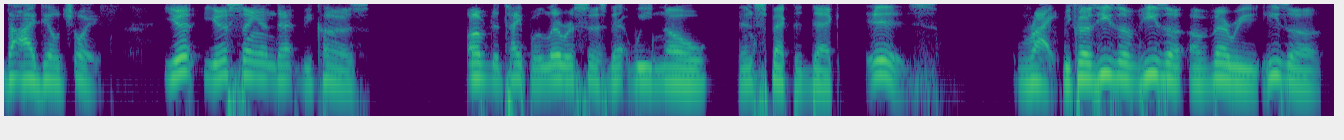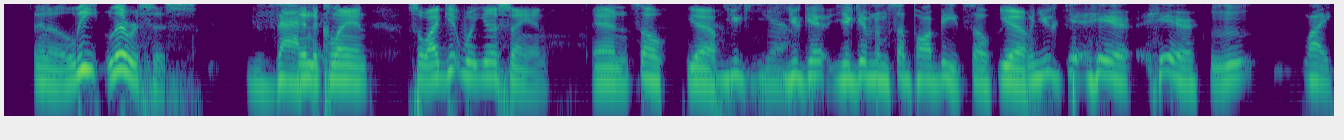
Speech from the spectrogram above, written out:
the ideal choice. You're you're saying that because of the type of lyricist that we know Inspectah Deck is. Right. because he's a he's a, a very he's a an elite lyricist Exactly. in the clan. So I get what you're saying, and so yeah, you Yeah. you get you're giving them subpar beats. So yeah, when you get here here hmm like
